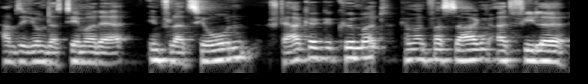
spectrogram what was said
haben sich um das Thema der Inflation stärker gekümmert, kann man fast sagen, als viele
